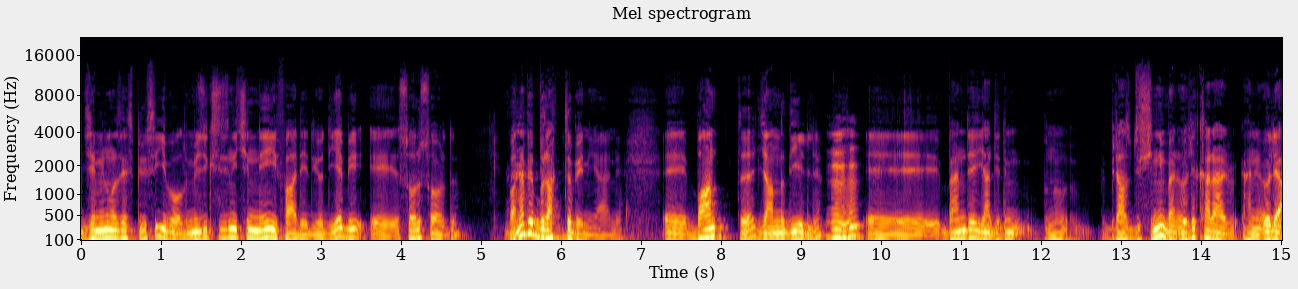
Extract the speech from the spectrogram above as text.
e, Cem Yılmaz esprisi gibi oldu. Müzik sizin için neyi ifade ediyor diye bir e, soru sordu. Bana ve bıraktı beni yani. E, banttı, canlı değildi. Hı hı. E, ben de ya dedim bunu biraz düşüneyim ben öyle karar hani öyle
